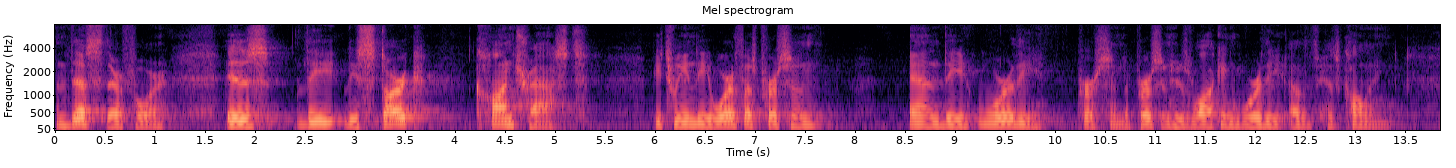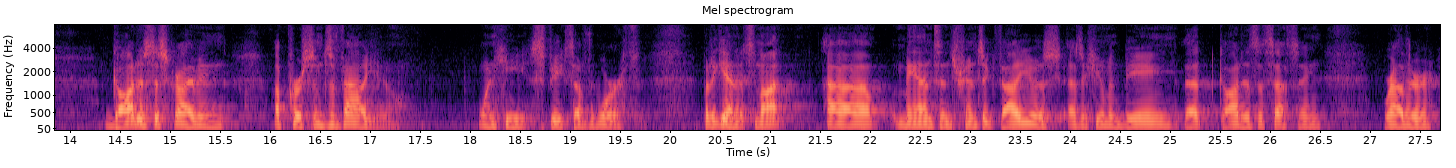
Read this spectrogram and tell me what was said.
And this, therefore, is the, the stark contrast between the worthless person and the worthy person, the person who's walking worthy of his calling. God is describing a person's value when he speaks of worth. But again, it's not uh, man's intrinsic value as, as a human being that God is assessing. Rather,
